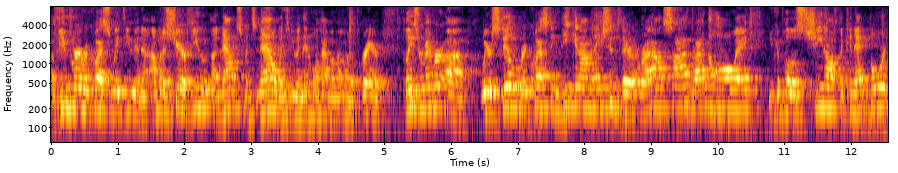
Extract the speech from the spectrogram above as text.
a few prayer requests with you, and I'm going to share a few announcements now with you, and then we'll have a moment of prayer. Please remember, uh, we're still requesting deacon nominations. They're right outside, right in the hallway. You can pull a sheet off the connect board.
